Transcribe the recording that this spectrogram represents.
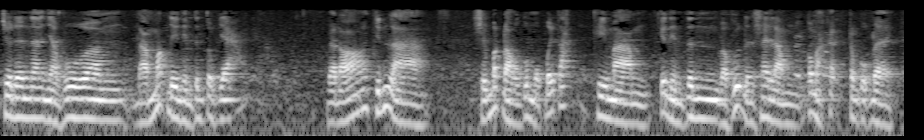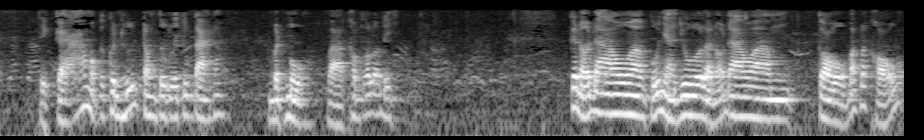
Cho nên à, nhà vua đã mất đi niềm tin tôn giáo. Và đó chính là sự bắt đầu của một bế tắc. Khi mà cái niềm tin và quyết định sai lầm có mặt trong cuộc đời, thì cả một cái khuynh hướng trong tương lai chúng ta đó mịt mù và không có lối đi. Cái nỗi đau à, của nhà vua là nỗi đau cầu bắt đắc khổ.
